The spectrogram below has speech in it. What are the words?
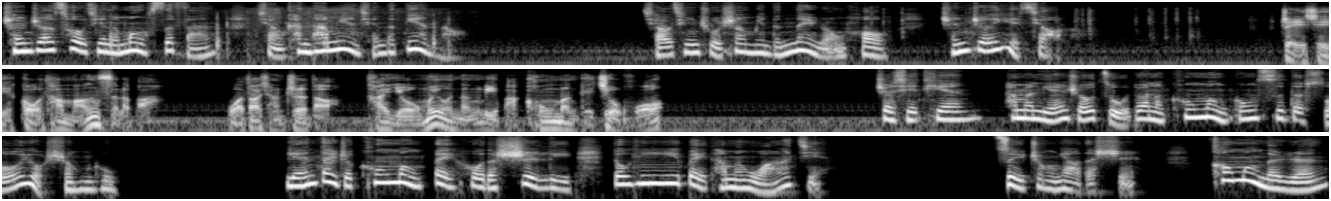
陈哲凑近了孟思凡，想看他面前的电脑。瞧清楚上面的内容后，陈哲也笑了。这些也够他忙死了吧？我倒想知道他有没有能力把空梦给救活。这些天，他们联手阻断了空梦公司的所有生路。连带着空梦背后的势力都一一被他们瓦解。最重要的是，空梦的人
